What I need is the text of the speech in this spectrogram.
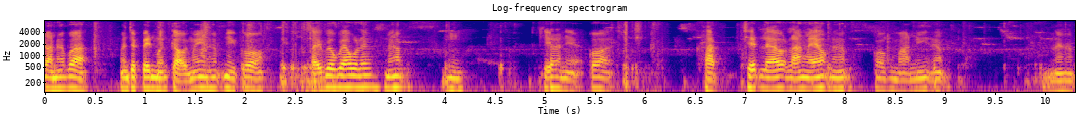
กันนะว่า มันจะเป็นเหมือนเก่าไหมนะครับ นี่ก็ใสแววๆแล้วนะครับอืมเคแล้วเนี่ยก็ขัดเช็ดแล้วล้างแล้วนะครับ ก็ประมาณนี้นะครับนะครับ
